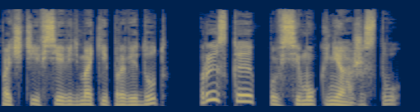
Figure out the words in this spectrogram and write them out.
почти все ведьмаки проведут, рыская по всему княжеству.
